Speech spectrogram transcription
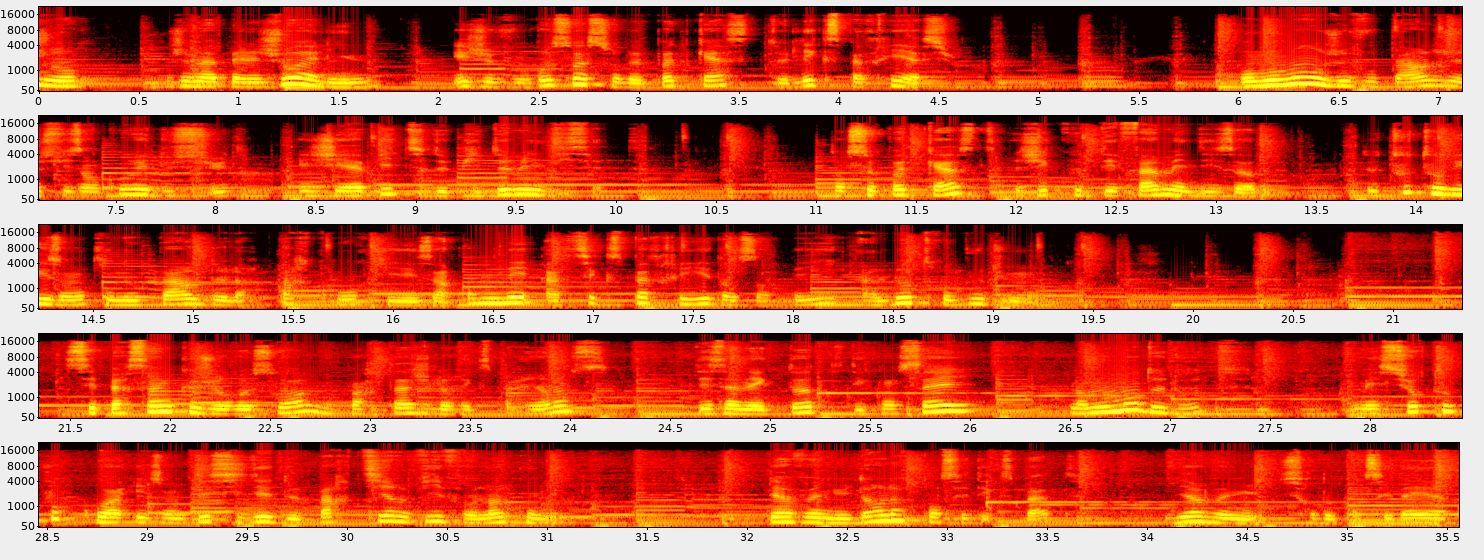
Bonjour, je m'appelle Joaline et je vous reçois sur le podcast de l'expatriation. Au moment où je vous parle, je suis en Corée du Sud et j'y habite depuis 2017. Dans ce podcast, j'écoute des femmes et des hommes de tout horizon qui nous parlent de leur parcours qui les a emmenés à s'expatrier dans un pays à l'autre bout du monde. Ces personnes que je reçois vous partagent leur expérience, des anecdotes, des conseils, leurs moments de doute, mais surtout pourquoi ils ont décidé de partir vivre l'inconnu? Bienvenue dans leur pensée d'expat, bienvenue sur nos pensées d'ailleurs.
